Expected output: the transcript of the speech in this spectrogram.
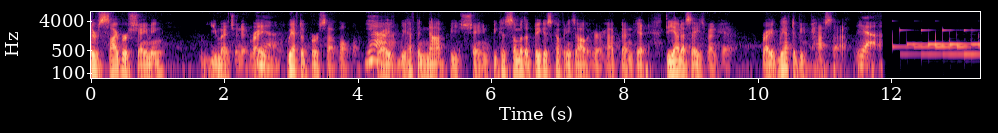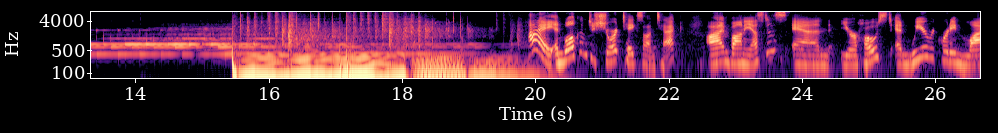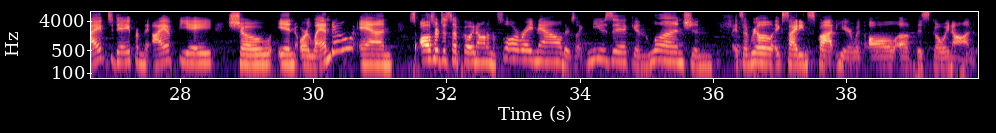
there's cyber shaming. You mentioned it, right? Yeah. We have to burst that bubble. Yeah. Right? We have to not be shamed because some of the biggest companies out here have been hit. The NSA's been hit, right? We have to be past that. Yeah. Hi, and welcome to Short Takes on Tech. I'm Vonnie Estes and your host, and we are recording live today from the IFPA show in Orlando. And there's all sorts of stuff going on on the floor right now. There's like music and lunch, and it's a real exciting spot here with all of this going on.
